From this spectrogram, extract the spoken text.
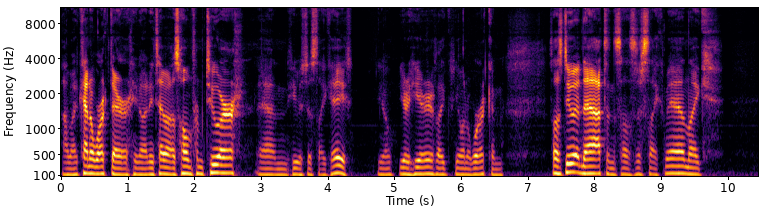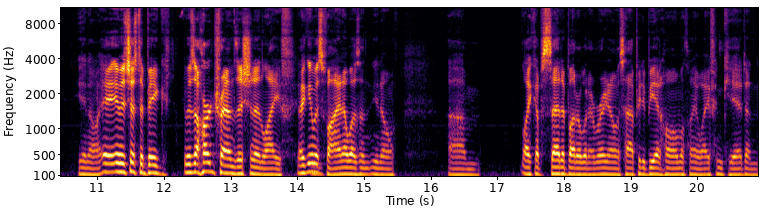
Um, I kind of worked there, you know, anytime I was home from tour, and he was just like, "Hey, you know, you're here, like, you want to work?" And so I was doing that, and so I was just like, "Man, like, you know, it, it was just a big, it was a hard transition in life. Like, it was fine. I wasn't, you know, um, like upset about it or whatever. You know, I was happy to be at home with my wife and kid, and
